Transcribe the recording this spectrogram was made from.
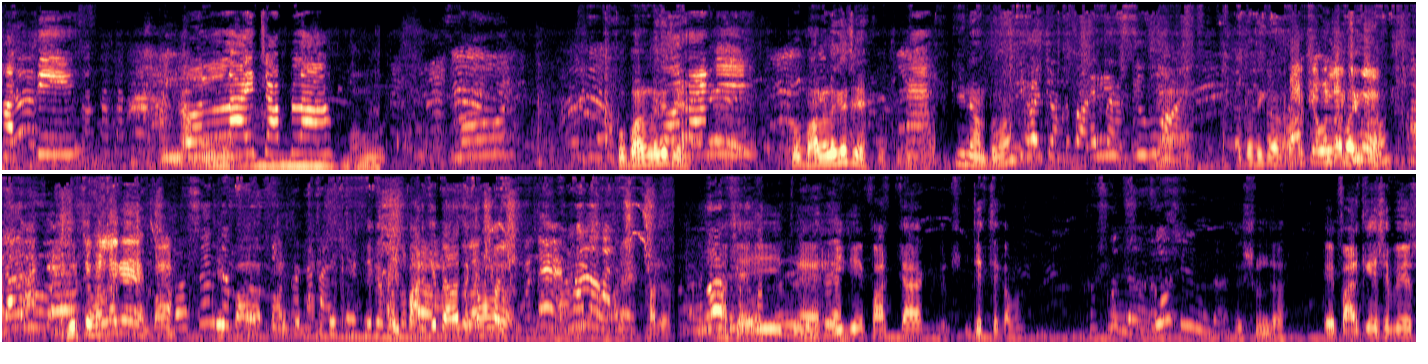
হাতি ময়ূর খুব ভালো লেগেছে? খুব ভালো লেগেছে? কি নাম তোমার? রিজুমন কোথা থেকে ঘুরতে ভালো লাগে? বাহ। এই পার্কে বেড়াতে কেমন লাগছে? ভালো। ভালো আচ্ছা এই এই যে পার্কটা দেখতে কেমন? খুব সুন্দর। খুব সুন্দর। খুব সুন্দর এই পার্কে এসে বেশ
